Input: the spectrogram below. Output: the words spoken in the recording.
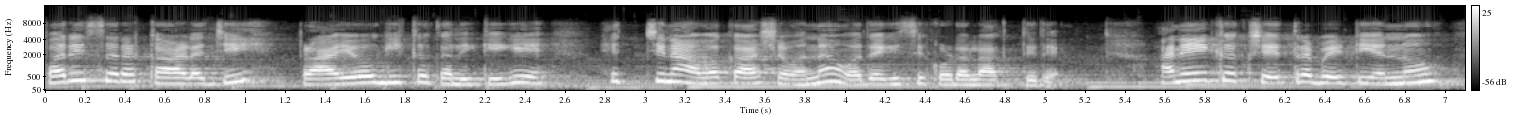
ಪರಿಸರ ಕಾಳಜಿ, ಪ್ರಾಯೋಗಿಕ ಕಲಿಕೆಗೆ ಹೆಚ್ಚಿನ ಅವಕಾಶವನ್ನು ಒದಗಿಸಿಕೊಡಲಾಗ್ತಿದೆ. ಅನೇಕ ಕ್ಷೇತ್ರ ಭೇಟಿಯನ್ನು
